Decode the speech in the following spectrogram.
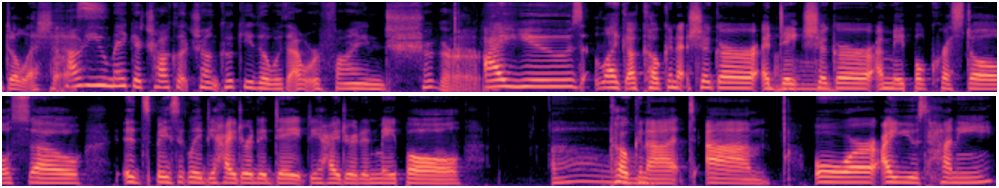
delicious. How do you make a chocolate chunk cookie though without refined sugar? I use like a coconut sugar, a date sugar, a maple crystal. So it's basically dehydrated date, dehydrated maple, coconut, um, or I use honey.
